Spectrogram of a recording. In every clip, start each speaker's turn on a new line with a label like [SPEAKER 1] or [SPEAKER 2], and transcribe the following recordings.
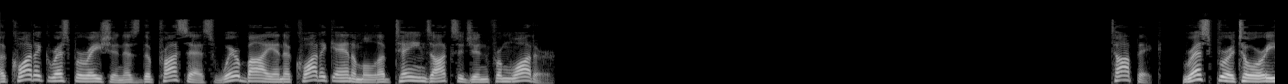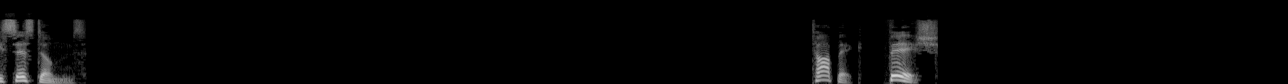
[SPEAKER 1] Aquatic respiration is the process whereby an aquatic animal obtains oxygen from water. Topic: Respiratory systems. Topic: Fish.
